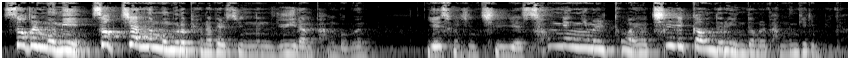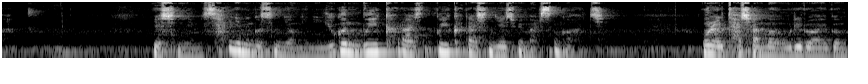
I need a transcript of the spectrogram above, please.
썩을 몸이 썩지 않는 몸으로 변화될 수 있는 유일한 방법은 예수신 진리의 성령님을 통하여 진리 가운데로 인dom을 받는 길입니다. 예수님 살리는 것은 영이니 육은 무익하다, 무익하다 하신 예수의 말씀과 같이 오늘 다시 한번 우리로 하여금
